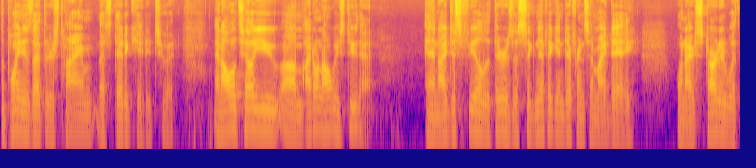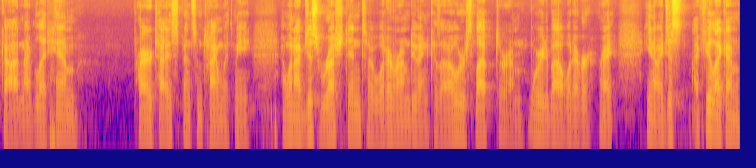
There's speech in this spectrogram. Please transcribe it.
The point is that there's time that's dedicated to it. And I will tell you, um, I don't always do that. And I just feel that there is a significant difference in my day when I've started with God and I've let Him prioritize, spend some time with me. And when I've just rushed into whatever I'm doing because I overslept or I'm worried about whatever, right? You know, I just, I feel like I'm,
